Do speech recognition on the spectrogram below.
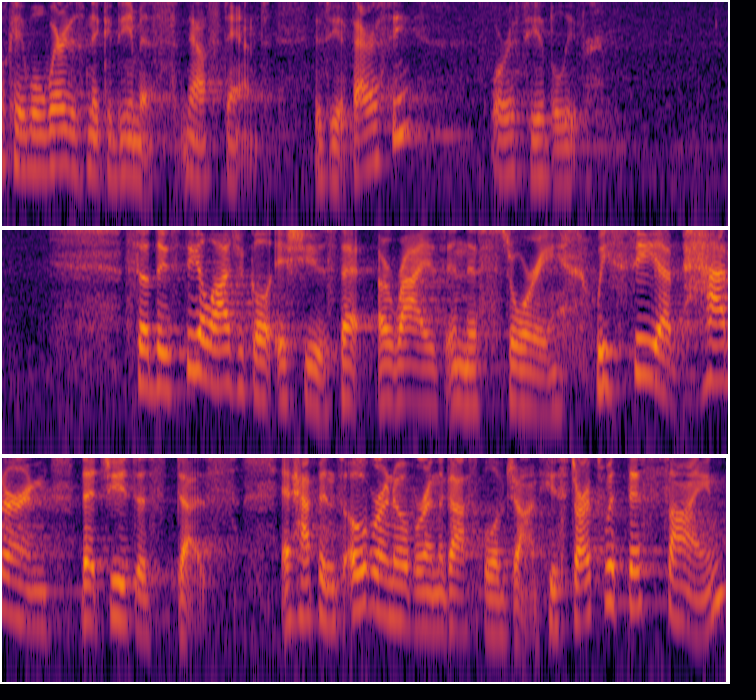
okay, well, where does Nicodemus now stand? Is he a Pharisee or is he a believer? So, these theological issues that arise in this story, we see a pattern that Jesus does. It happens over and over in the Gospel of John. He starts with this sign,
